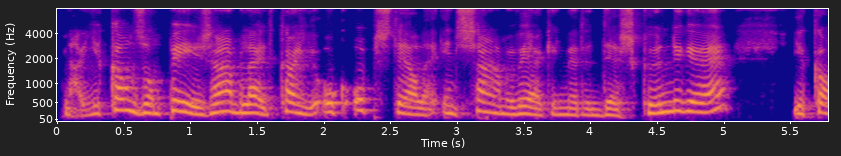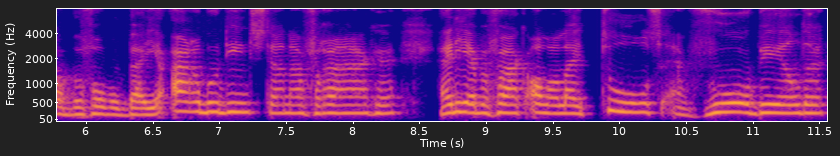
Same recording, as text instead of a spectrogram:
Nou, je kan zo'n PSA-beleid kan je ook opstellen in samenwerking met een deskundige. Hè? Je kan bijvoorbeeld bij je arbodienst daarnaar vragen. Hè, die hebben vaak allerlei tools en voorbeelden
